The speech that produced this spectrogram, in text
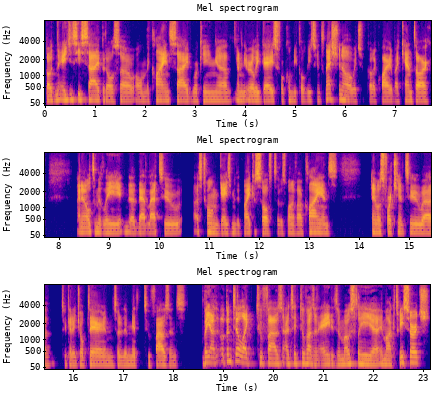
both in the agency side, but also on the client side, working uh, in the early days for a company called Reach International, which got acquired by Kantar and ultimately th- that led to a strong engagement with Microsoft. It was one of our clients, and was fortunate to uh, to get a job there in sort of the mid 2000s. But yeah, up until like 2000, I'd say 2008, it's mostly uh, in market research.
